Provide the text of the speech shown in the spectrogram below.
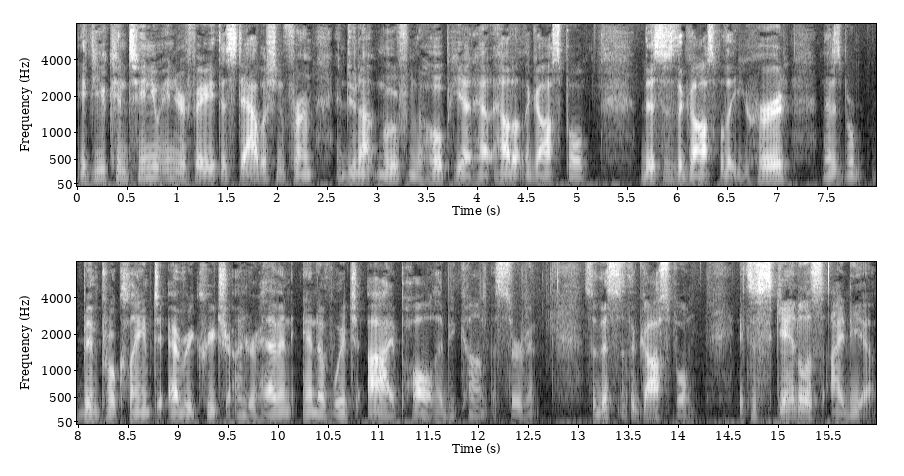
If you continue in your faith, established and firm, and do not move from the hope he had held out in the gospel, this is the gospel that you heard, that has been proclaimed to every creature under heaven, and of which I, Paul, have become a servant. So, this is the gospel. It's a scandalous idea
